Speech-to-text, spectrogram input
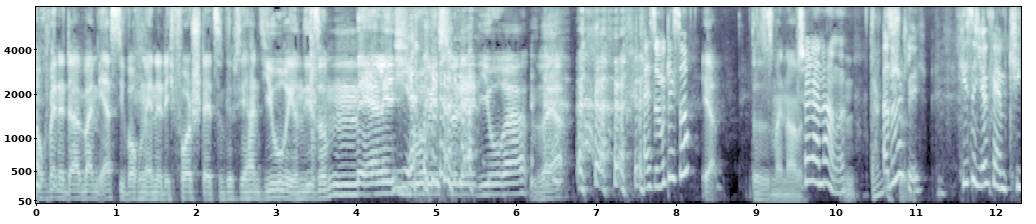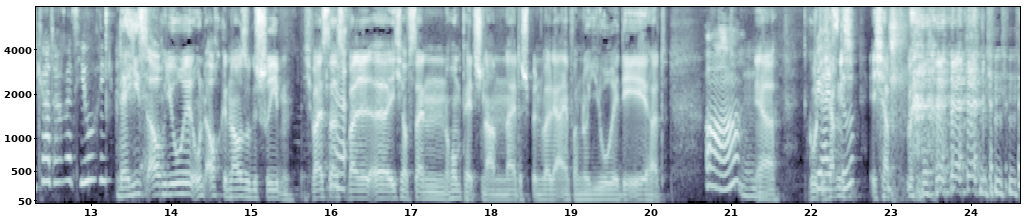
auch wenn du da beim ersten Wochenende dich vorstellst und gibst die Hand Juri und die so, mm, ehrlich, ja. Juri studiert Jura. Ja. Heißt du wirklich so? Ja. Das ist mein Name. Schöner Name. Hm, Dankeschön. Also wirklich. Hieß nicht irgendwer im Kika damals Juri? Der hieß auch Juri und auch genauso geschrieben. Ich weiß das, ja. weil äh, ich auf seinen Homepage-Namen neidisch bin, weil er einfach nur juri.de hat. Oh. Ja. Gut, Wie ich habe nicht, ich habe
